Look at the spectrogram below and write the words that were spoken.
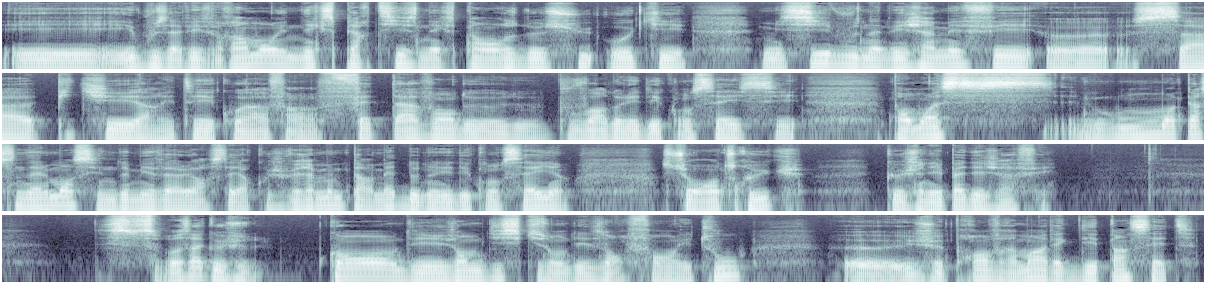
et, vous avez vraiment une expertise, une expérience dessus, ok. Mais si vous n'avez jamais fait ça, pitié, arrêtez quoi. Enfin, faites avant de, pouvoir donner des conseils. C'est, pour moi, moi personnellement, c'est une de mes valeurs. C'est-à-dire que je vais jamais me permettre de donner des conseils sur un truc que je n'ai pas déjà fait. C'est pour ça que quand des gens me disent qu'ils ont des enfants et tout, je prends vraiment avec des pincettes.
